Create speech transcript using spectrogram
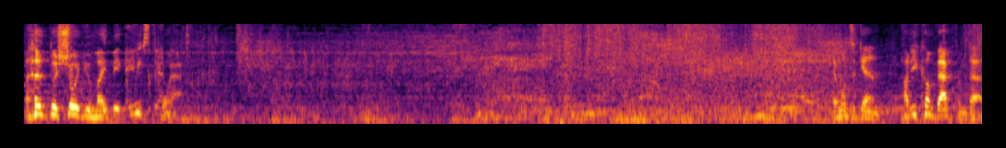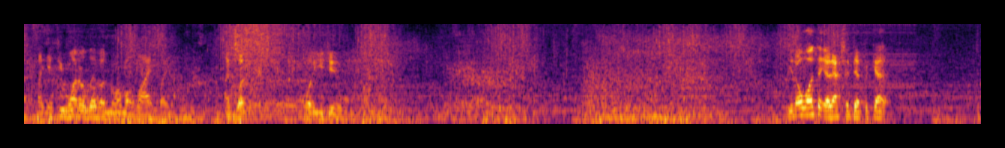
to show you my big Ada, weak point. back. And once again, how do you come back from that? Like, if you want to live a normal life, like, like what, what do you do? You know, one thing I actually did forget: the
